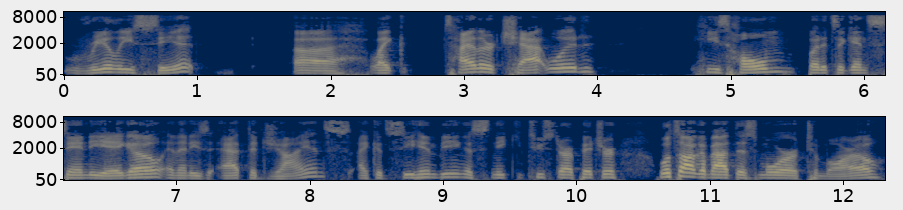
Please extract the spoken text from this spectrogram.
really see it. Uh, like Tyler Chatwood he's home, but it's against San Diego, and then he's at the Giants. I could see him being a sneaky two-star pitcher. We'll talk about this more tomorrow.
